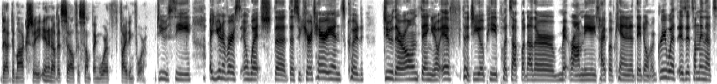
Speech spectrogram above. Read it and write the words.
that democracy in and of itself is something worth fighting for. Do you see a universe in which the the securitarians could do their own thing. You know, if the GOP puts up another Mitt Romney type of candidate they don't agree with, is it something that's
